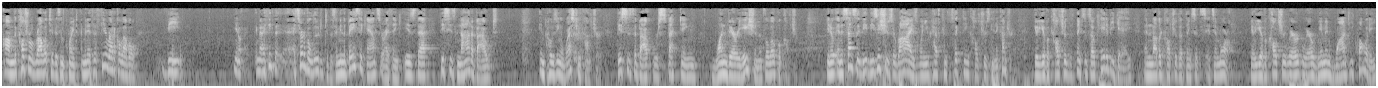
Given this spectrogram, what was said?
um, the cultural relativism point, I mean, at the theoretical level, the you know, I mean, I think that I sort of alluded to this. I mean, the basic answer, I think, is that this is not about imposing a Western culture. This is about respecting one variation of the local culture. You know, and essentially the, these issues arise when you have conflicting cultures in a country. You, know, you have a culture that thinks it's okay to be gay, and another culture that thinks it's it's immoral. You know, you have a culture where where women want equality,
